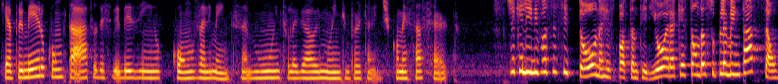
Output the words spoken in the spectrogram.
que é o primeiro contato desse bebezinho com os alimentos. É muito legal e muito importante começar certo. Jaqueline, você citou na resposta anterior a questão da suplementação.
